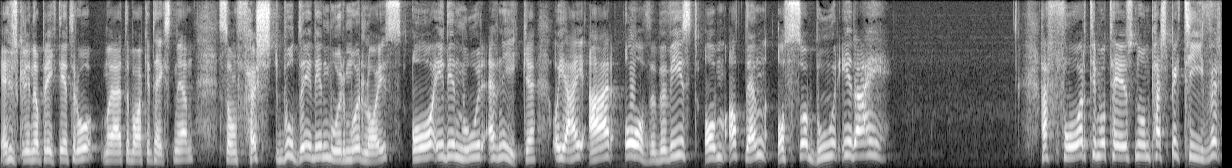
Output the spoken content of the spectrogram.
Jeg husker din oppriktige tro når jeg er tilbake i teksten igjen, som først bodde i din mormor Lois og i din mor Evnike, og jeg er overbevist om at den også bor i deg. Her får Timoteus noen perspektiver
